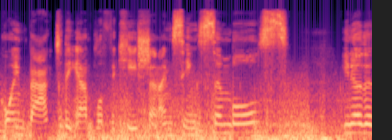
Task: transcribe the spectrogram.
going back to the amplification, I'm seeing symbols. You know, the,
